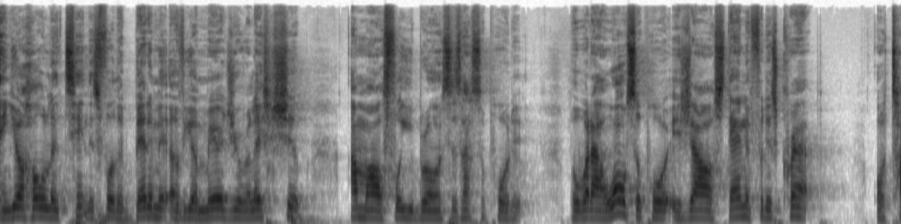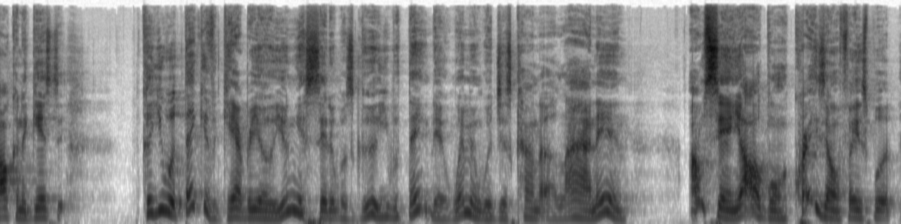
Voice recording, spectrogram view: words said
and your whole intent is for the betterment of your marriage, your relationship, I'm all for you, bro, and since I support it. But what I won't support is y'all standing for this crap or talking against it. Cause you would think if Gabrielle Union said it was good, you would think that women would just kind of align in. I'm saying y'all going crazy on Facebook.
